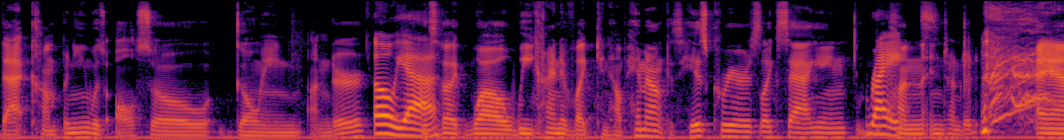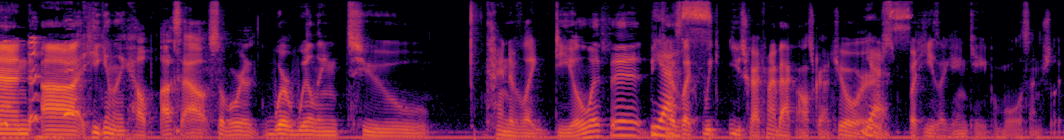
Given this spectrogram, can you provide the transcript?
that company was also going under. Oh yeah. So they're like, well, we kind of like can help him out because his career is like sagging, Right. Pun intended, and uh, he can like help us out. So we're we're willing to kind of like deal with it because like we you scratch my back, I'll scratch yours. Yes. But he's like incapable essentially.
